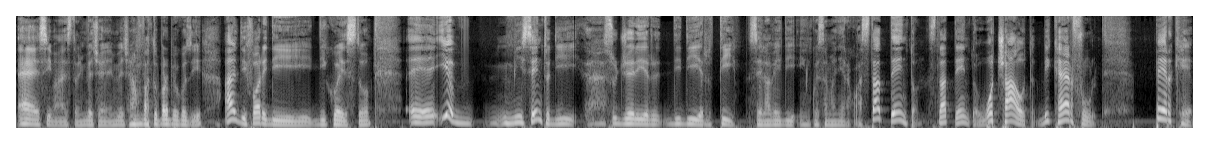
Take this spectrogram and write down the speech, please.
eh, sì maestro, invece, invece, hanno fatto proprio così, al di fuori di, di questo, eh, io mi sento di eh, suggerire, di dirti, se la vedi in questa maniera qua, sta attento, sta attento, watch out, be careful. Perché?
